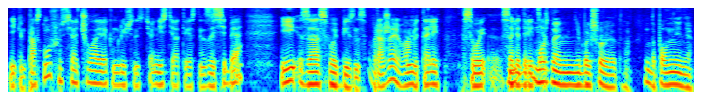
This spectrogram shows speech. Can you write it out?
неким проснувшимся человеком, личностью, нести ответственность за себя и за свой бизнес. Выражаю вам, Виталий, свой э, солидаритет. Можно небольшое это дополнение?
